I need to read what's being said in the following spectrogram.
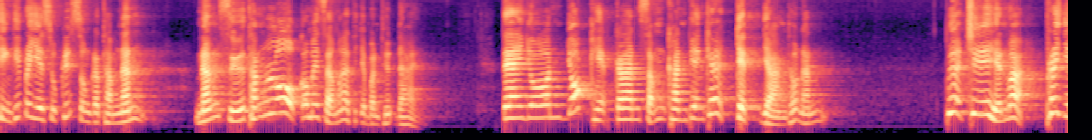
สิ่งที่พระเยซูคริสต์ทรงกระทำนั้น หนังสือทั้งโลกก็ไม่สามารถที่จะบันทึกได้ แต่ยอนยกเหตุการณ์สำคัญเพียงแค่เจ็ดอย่างเท่านั้น เพื่อชี้เห็นว่าพระเย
